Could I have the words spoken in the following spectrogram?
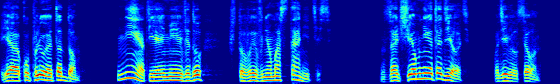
я куплю этот дом? Нет, я имею в виду, что вы в нем останетесь. Зачем мне это делать? Удивился он.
